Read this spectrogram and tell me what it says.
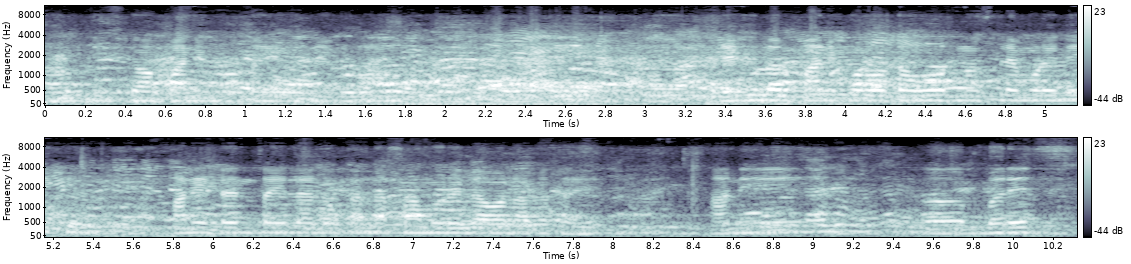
अडोतीस गाव पाणी पुरवठा योजनेकडून रेग्युलर पाणी पुरवठा होत नसल्यामुळे देखील पाणी टंचाईला लोकांना सामोरे जावं लागत आहे. आणि बरेच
